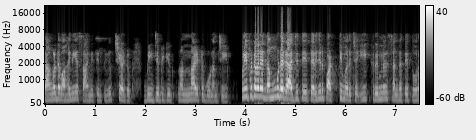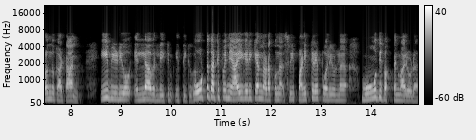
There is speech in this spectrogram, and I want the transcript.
താങ്കളുടെ മഹനീയ സാന്നിധ്യം തീർച്ചയായിട്ടും ബി ജെ പിക്ക് നന്നായിട്ട് ഗുണം ചെയ്യും. പ്രിയപ്പെട്ടവരെ നമ്മുടെ രാജ്യത്തെ തെരഞ്ഞെടുപ്പ് അട്ടിമറിച്ച ഈ ക്രിമിനൽ സംഘത്തെ തുറന്നു കാട്ടാൻ ഈ വീഡിയോ എല്ലാവരിലേക്കും എത്തിക്കുക. വോട്ട് തട്ടിപ്പ് ന്യായീകരിക്കാൻ നടക്കുന്ന ശ്രീ പണിക്കരെ പോലെയുള്ള മോദി ഭക്തന്മാരോട്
